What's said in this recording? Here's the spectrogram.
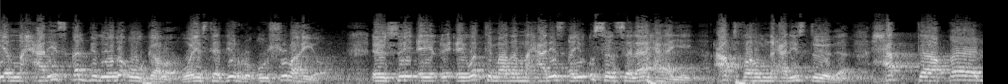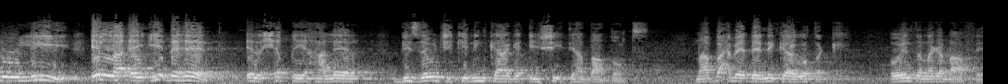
iyo naxariis qalbigooda uu galo wayastadiru uu shubayo ay wa timaada naxariis ayuu u salsalaaxayay cadfahum naxariistooda. Xataa qaaluu lii ilaa ay ii dhaheen ilxiqii haleel bisawjiki ninkaaga in shi'ti haddaad doonto. Naabax bay dhaheen ninkaaga u tag oo inta naga dhaafe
